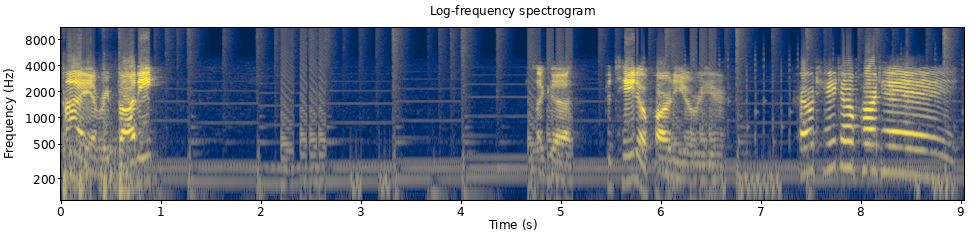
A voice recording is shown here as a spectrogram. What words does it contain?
Hi everybody. It's like a potato party over here. Potato party!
